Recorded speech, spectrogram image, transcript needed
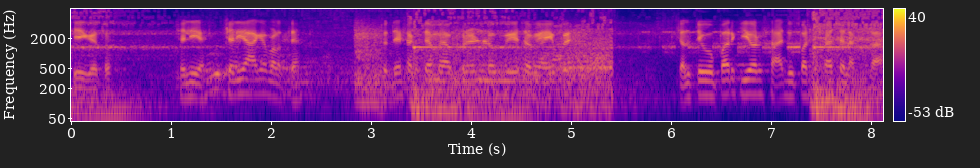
ठीक है तो। चलिए चलिए आगे बढ़ते हैं। तो देख सकते हैं मेरा फ्रेंड लोग भी ये सब यहीं पे। चलते ऊपर की और शायद ऊपर छत से लगता है।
